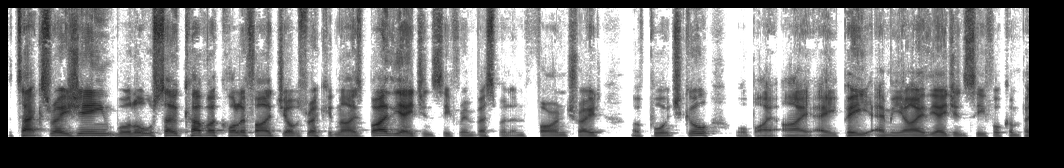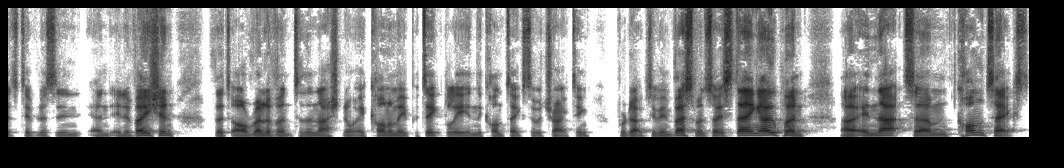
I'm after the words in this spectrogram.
The tax regime will also cover qualified jobs recognized by the Agency for Investment and Foreign Trade of Portugal or by IAP, MEI, the Agency for Competitiveness and Innovation, that are relevant to the national economy, particularly in the context of attracting productive investment. So it's staying open uh, in that um, context.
